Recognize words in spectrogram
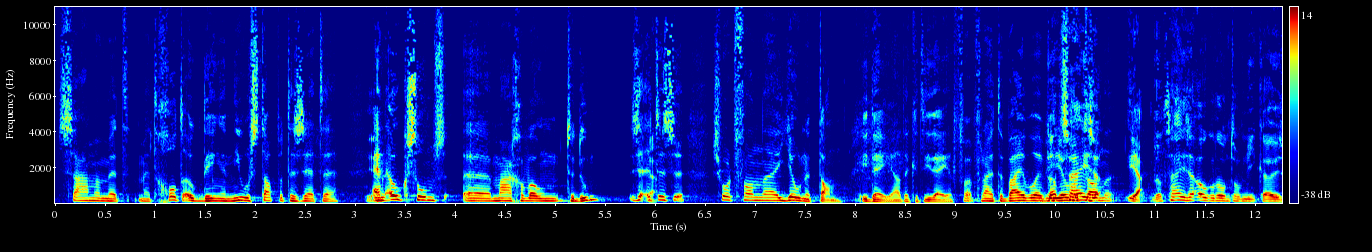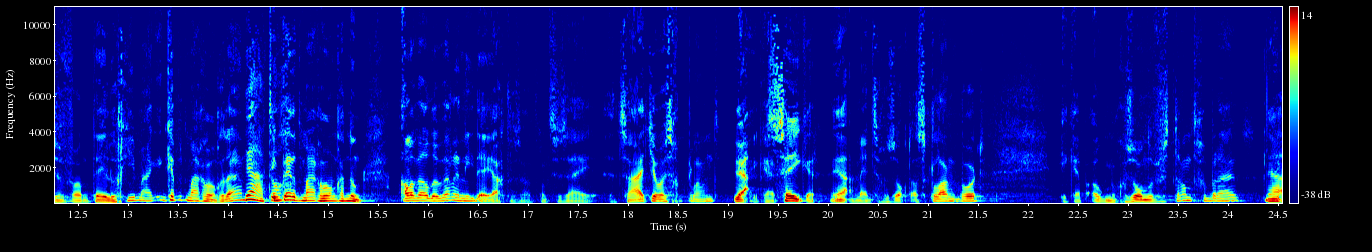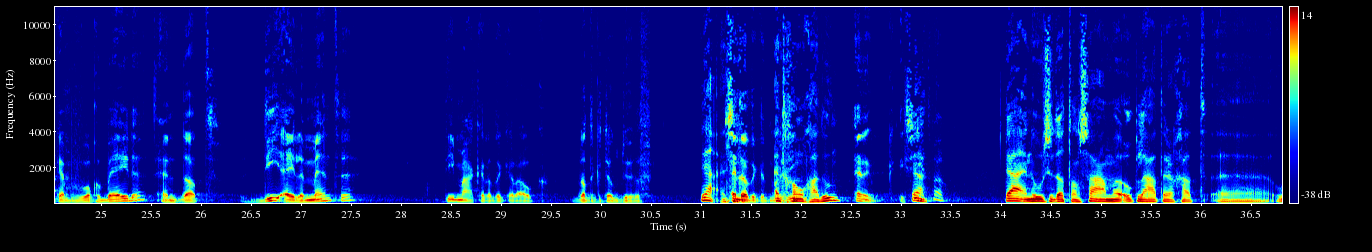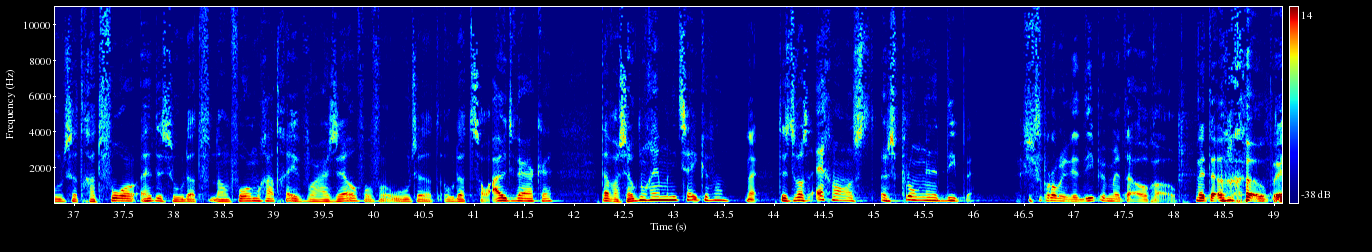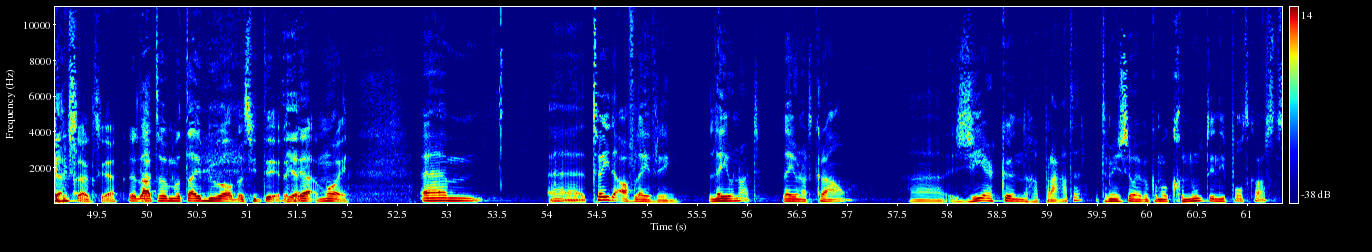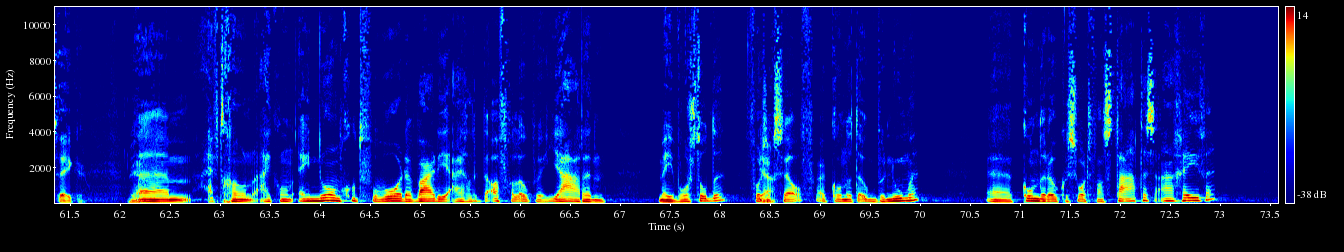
samen met, met God ook dingen, nieuwe stappen te zetten. Ja. En ook soms eh, maar gewoon te doen. Het is een soort van eh Jonathan-idee, had ik het idee. Vanuit de Bijbel heb je Dat zei, Jonathan... ze, ja, dat zei ze ook rondom die keuze van theologie. Maar ik heb het maar gewoon gedaan. Ja, ik ben het maar gewoon gaan doen. Alhoewel er wel een idee achter zat. Want ze zei, het zaadje was geplant. Ja, ik heb zeker. Ja. mensen gezocht als klankbord. Ik heb ook mijn gezonde verstand gebruikt. Ik heb ervoor gebeden. En dat, die elementen, die maken dat ik, er ook, dat ik het ook durf. Ja, en, ze- En dat ik het en het gewoon gaat doen. En ik, ik zie Ja. het wel. Ja, en hoe ze dat dan samen ook later gaat, eh, hoe ze dat gaat voor, hè, dus hoe dat dan vorm gaat geven voor haarzelf, of hoe, ze dat, hoe dat zal uitwerken, daar was ze ook nog helemaal niet zeker van. Nee. Dus het was echt wel een, een sprong in het diepe. Sprong in het diepe met de ogen open. Met de ogen open, Ja. exact, ja. Dan laten we Martijn Bualda citeren. Ja, Ja. mooi. Ehm, eh, tweede aflevering, Leonard, Leonard Kraal. Eh, zeer kundige prater. Tenminste, zo heb ik hem ook genoemd in die podcast. Zeker. Ja. Ehm, hij, heeft gewoon, hij kon enorm goed verwoorden waar hij eigenlijk de afgelopen jaren mee worstelde voor Ja. zichzelf. Hij kon het ook benoemen. Eh, kon er ook een soort van status aan geven.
